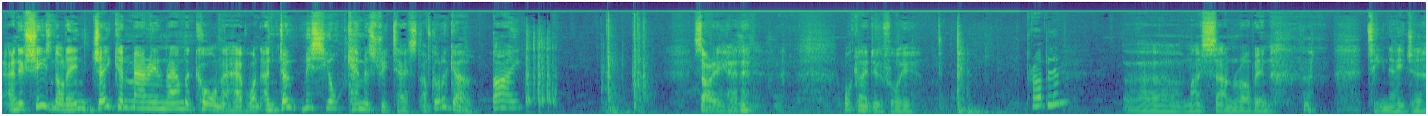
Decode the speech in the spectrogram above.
And if she's not in, Jake and Marion round the corner have one. And don't miss your chemistry test. I've got to go. Bye. Sorry, Helen. What can I do for you? Problem? Oh, my son Robin. Teenager.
